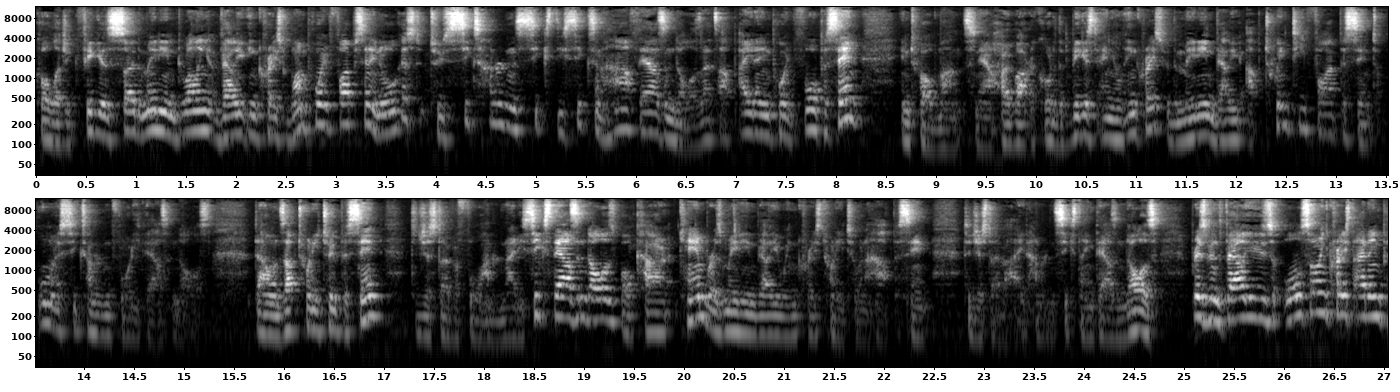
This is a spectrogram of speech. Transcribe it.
CoreLogic figures so the median dwelling value increased 1.5% in August to $666,500. That's up 18.4% in 12 months. Now, Hobart recorded the biggest annual increase with the median value up 25% to almost $640,000. Darwin's up 22% to just over $486,000, while Canberra's median value increased 22.5% to just over $816,000. Brisbane's values also increased 18% to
